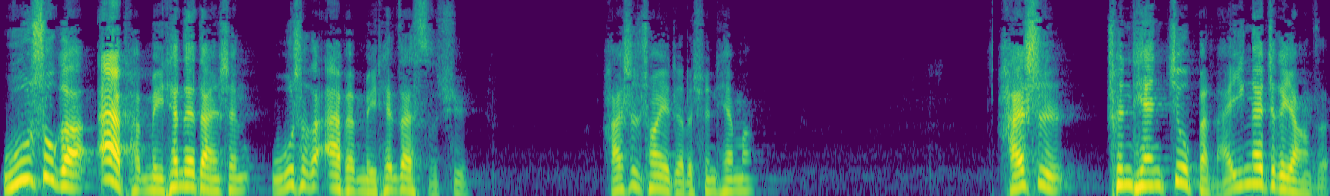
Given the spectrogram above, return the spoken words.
无数个 App 每天在诞生，无数个 App 每天在死去，还是创业者的春天吗？还是春天就本来应该这个样子？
